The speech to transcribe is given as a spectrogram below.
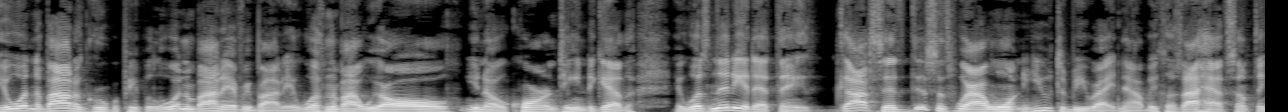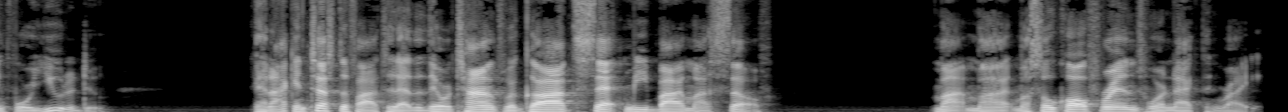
It wasn't about a group of people. It wasn't about everybody. It wasn't about we're all, you know, quarantined together. It wasn't any of that thing. God says, this is where I want you to be right now because I have something for you to do. And I can testify to that, that there were times where God set me by myself. My, my, my so-called friends weren't acting right.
